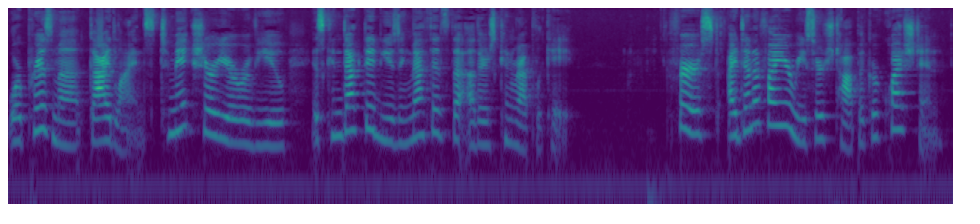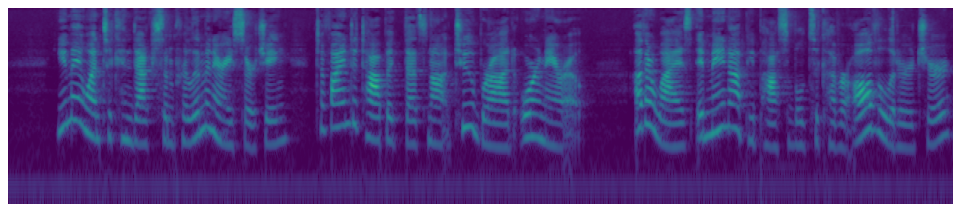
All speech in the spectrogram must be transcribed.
or PRISMA, guidelines to make sure your review is conducted using methods that others can replicate. First, identify your research topic or question. You may want to conduct some preliminary searching to find a topic that's not too broad or narrow. Otherwise, it may not be possible to cover all the literature,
